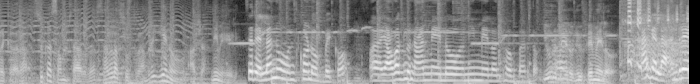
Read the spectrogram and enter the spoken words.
ಪ್ರಕಾರ ಸುಖ ಸಂಸಾರದ ಸರಳ ಸೂತ್ರ ಅಂದ್ರೆ ಏನು ಆಶಾ? ನೀವೇ ಹೇಳಿ. ಸರ್ ಎಲ್ಲಾನು ಹೊಂದ್ಕೊಂಡು ಹೋಗ್ಬೇಕು. ಯಾವಾಗಲೂ ನಾನು ಮೇಲೋ ನೀನ್ ಮೇಲೋ ಅಂತ ಹೋಗ್ಬಾರ್ದು. ಇವ್ರ ಮೇಲೂ ನೀವು ಫೇಮೇಲು ಆಗಲ್ಲ ಅಂದರೆ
